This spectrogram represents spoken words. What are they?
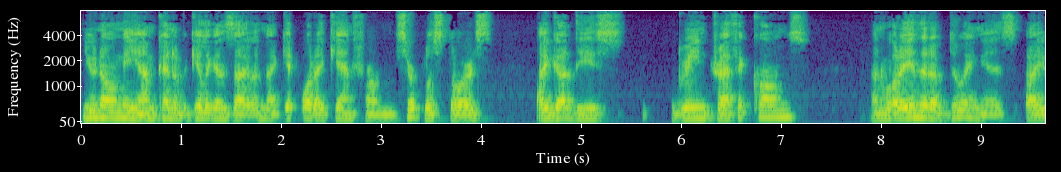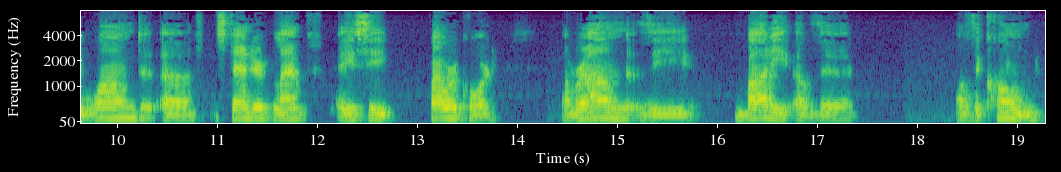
you know me, I'm kind of a Gilligan's Island. I get what I can from surplus stores. I got these green traffic cones. And what I ended up doing is I wound a standard lamp AC power cord around the body of the of the cone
